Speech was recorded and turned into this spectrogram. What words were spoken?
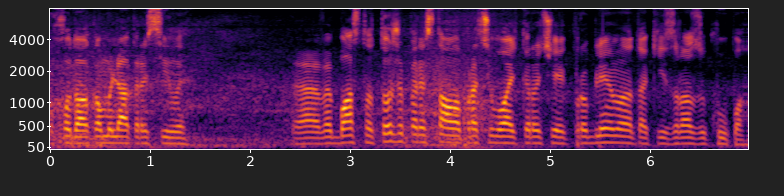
походу акумулятори сіли. Е, Вебаста теж перестала працювати. Коротше, як проблема, так і зразу купа.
